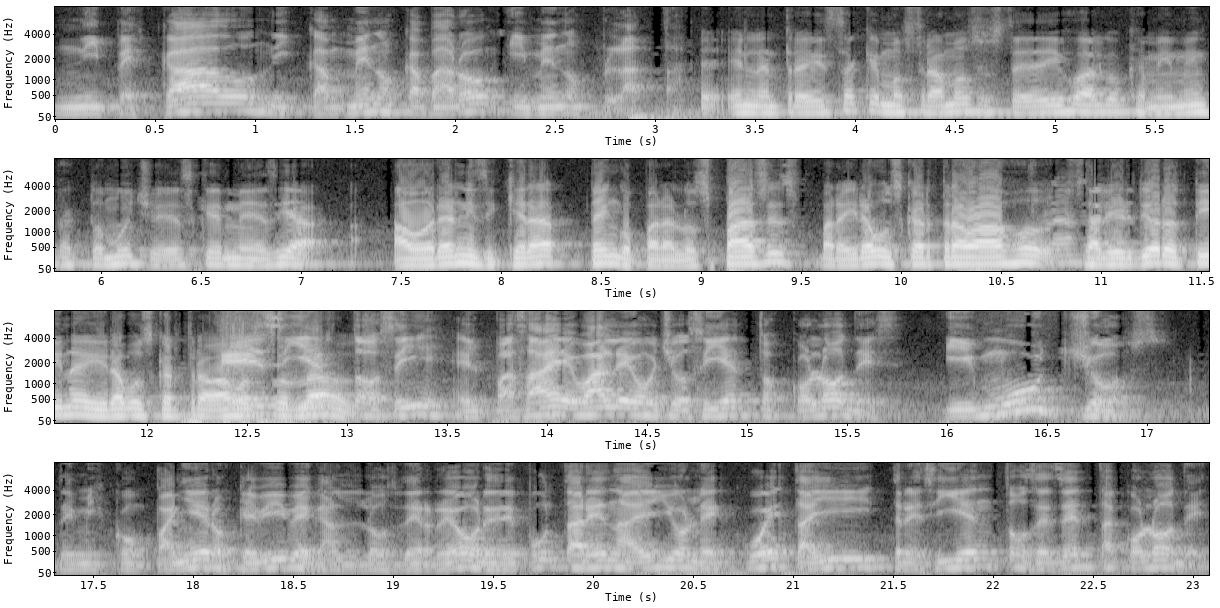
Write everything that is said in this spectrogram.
ni pescado, ni ca- menos camarón y menos plata. Eh, En la entrevista que mostramos, usted dijo algo que a mí me impactó mucho y es que me decía, ahora ni siquiera tengo para los pases para ir a buscar trabajo, Claro. salir de Orotina e ir a buscar trabajo a Es otros cierto, lados. sí, el pasaje vale 800 colones y muchos de mis compañeros que viven a los derreores de Punta Arena, a ellos les cuesta ahí 360 colones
